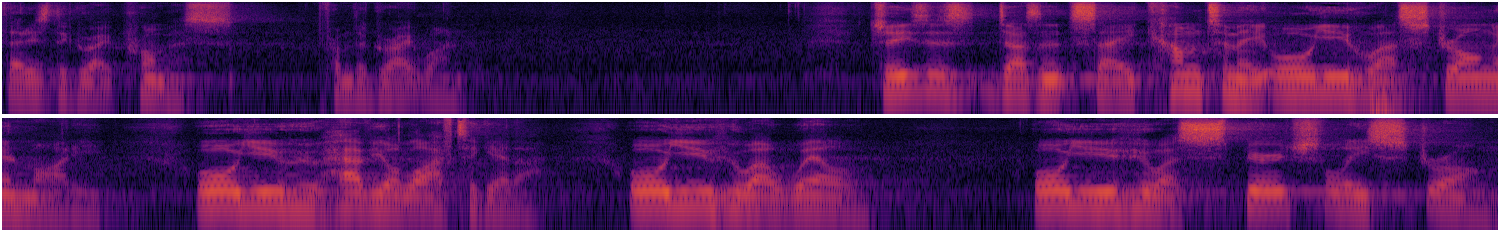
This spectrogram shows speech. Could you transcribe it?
That is the great promise from the Great One. Jesus doesn't say, Come to me, all you who are strong and mighty, all you who have your life together, all you who are well, all you who are spiritually strong,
